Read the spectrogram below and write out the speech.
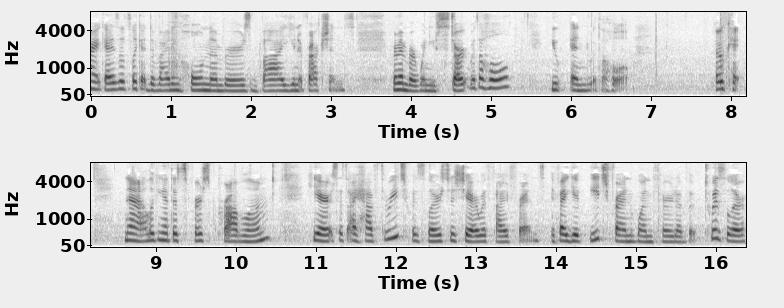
All right, guys, let's look at dividing whole numbers by unit fractions. Remember, when you start with a whole, you end with a whole. Okay, now looking at this first problem, here it says I have three Twizzlers to share with five friends. If I give each friend one third of a Twizzler,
